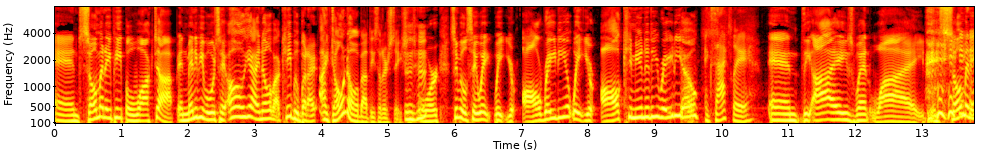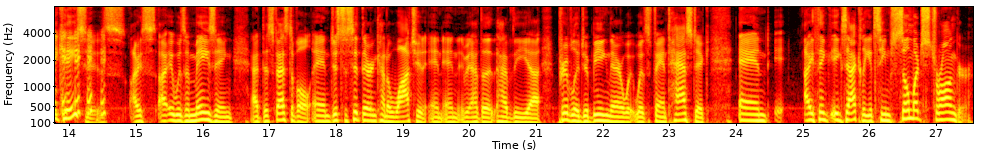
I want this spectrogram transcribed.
And so many people walked up, and many people would say, "Oh yeah, I know about KBOO, but I, I don't know about these other stations." Or some people would say, "Wait, wait, you're all radio? Wait, you're all community radio?" exactly and the eyes went wide in so many cases. I, I- it was amazing at this festival, and just to sit there and kind of watch it and and have the have the uh, privilege of being there w- was fantastic, and. It, I think exactly. It seems so much stronger,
